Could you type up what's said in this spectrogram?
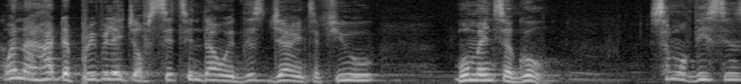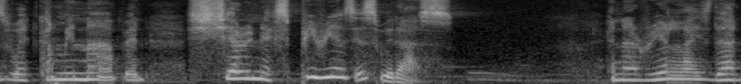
When I had the privilege of sitting down with this giant a few moments ago, some of these things were coming up and sharing experiences with us. And I realized that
